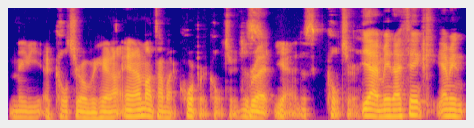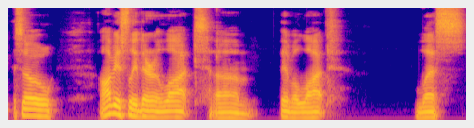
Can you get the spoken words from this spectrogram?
maybe a culture over here? And I'm not talking about corporate culture, just Right. Yeah, just culture. Yeah, I mean, I think, I mean, so obviously they're a lot, um, they have a lot less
